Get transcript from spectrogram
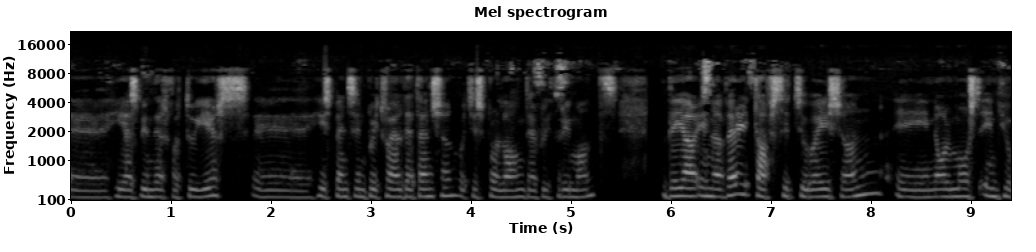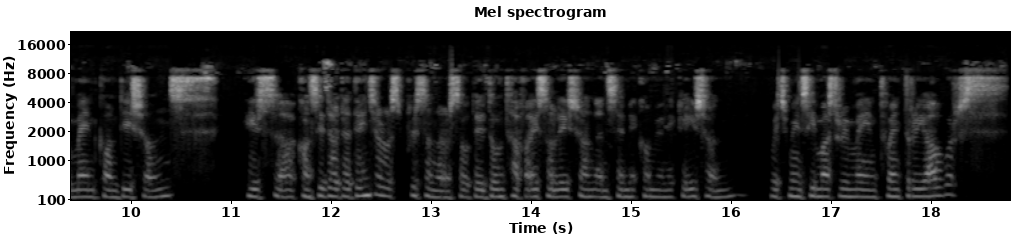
Uh, he has been there for two years. Uh, he spends in pretrial detention, which is prolonged every three months. They are in a very tough situation, in almost inhumane conditions. He's uh, considered a dangerous prisoner, so they don't have isolation and semi communication, which means he must remain 23 hours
